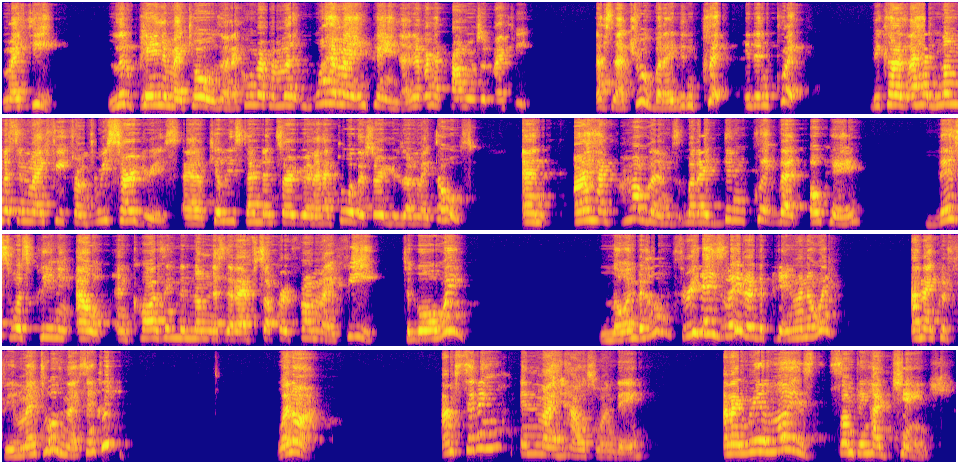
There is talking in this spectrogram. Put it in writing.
my feet, little pain in my toes. And I called her up, I'm like, why am I in pain? I never had problems with my feet. That's not true, but I didn't click. It didn't click because I had numbness in my feet from three surgeries, uh, Achilles tendon surgery, and I had two other surgeries on my toes. And I had problems, but I didn't click that, okay, this was cleaning out and causing the numbness that I've suffered from my feet to go away. Lo and behold, three days later, the pain went away and I could feel my toes nice and clean. Went on. I'm sitting in my house one day and I realized something had changed.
